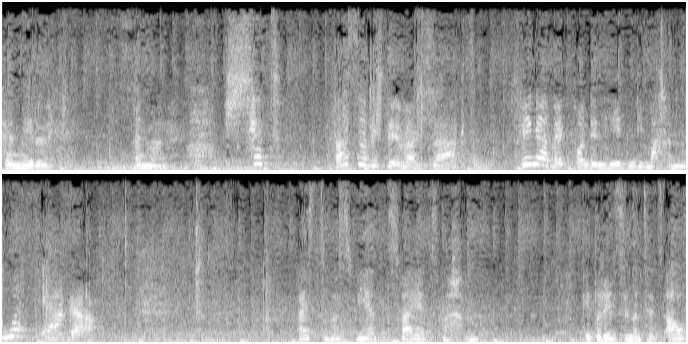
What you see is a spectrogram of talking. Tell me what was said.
Kein Mädel. Ein Mann. Shit! Was habe ich dir immer gesagt? Finger weg von den Heten, die machen nur Ärger. Weißt du, was wir zwei jetzt machen? Wir brezeln uns jetzt auf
